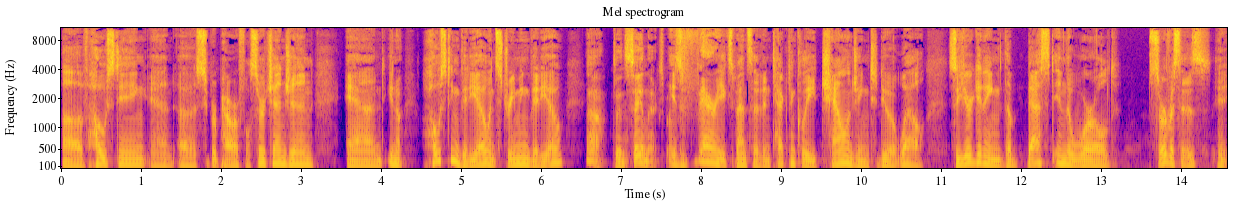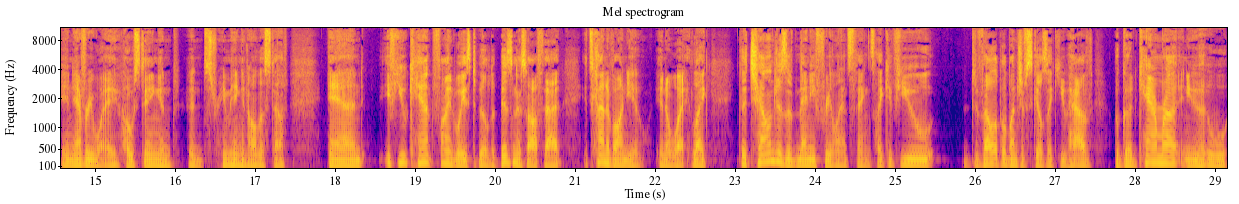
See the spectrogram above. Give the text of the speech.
of hosting and a super powerful search engine. And you know hosting video and streaming video yeah it's insanely expensive is very expensive and technically challenging to do it well. So you're getting the best in the world services in, in every way hosting and, and streaming and all this stuff. And if you can't find ways to build a business off that it's kind of on you in a way. Like the challenges of many freelance things like if you develop a bunch of skills. Like you have a good camera and you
